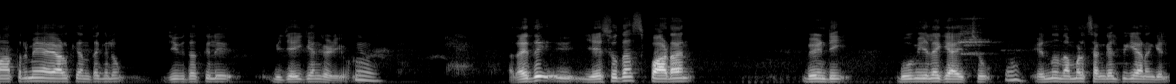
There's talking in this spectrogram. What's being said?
മാത്രമേ അയാൾക്ക് എന്തെങ്കിലും ജീവിതത്തിൽ വിജയിക്കാൻ കഴിയുള്ളൂ. അതായത് യേശുദാസ് പാടാൻ വേണ്ടി ഭൂമിയിലേക്ക് അയച്ചു എന്ന് നമ്മൾ സങ്കല്പിക്കുകയാണെങ്കിൽ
